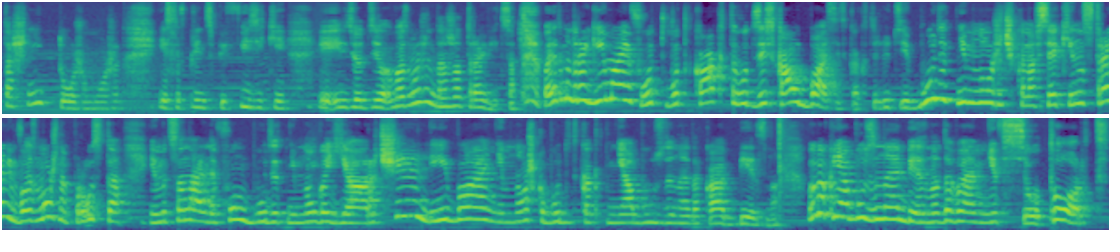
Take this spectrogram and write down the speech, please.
тошнить тоже может, если, в принципе, в физике идет дело. Возможно, даже отравиться. Поэтому, дорогие мои, вот, вот как-то вот здесь колбасить как-то людей будет немножечко на всякие настроения. Возможно, просто эмоциональный фон будет немного ярче, либо немножко будет как-то необузданная такая бездна. Вы как необузданная бездна, давай мне все, торт,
